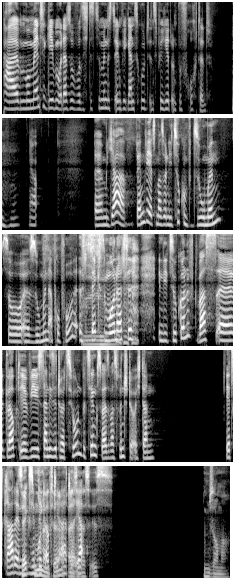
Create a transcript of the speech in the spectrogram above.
paar Momente geben oder so, wo sich das zumindest irgendwie ganz gut inspiriert und befruchtet. Ja. Ähm, ja, wenn wir jetzt mal so in die Zukunft zoomen, so äh, zoomen apropos, sechs Monate in die Zukunft, was äh, glaubt ihr, wie ist dann die Situation, beziehungsweise was wünscht ihr euch dann? Jetzt gerade im Sechs Hinblick Monate, auf Theater. also ja. das ist im Sommer,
